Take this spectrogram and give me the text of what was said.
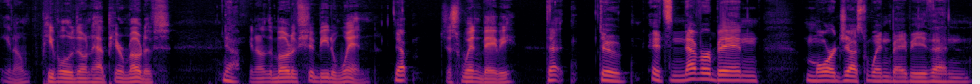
you know people who don't have pure motives Yeah. you know the motive should be to win Yep. just win baby That dude, it's never been more just win baby than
